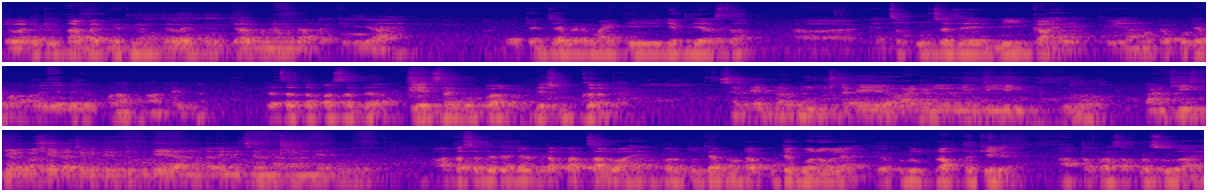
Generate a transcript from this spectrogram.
त्याला देखील ताब्यात घेतलं आणि त्यालाही त्या गुन्ह्यामध्ये अटक केलेली आहे. आणि त्यांच्याकडे माहिती घेतली असता त्यांचं यांचं पुढचं जे लिंक आहे की या मोठ्या कुठे बनवलं गेल्या किंवा कोणाकडून आणलेल्या त्याचा तपास सध्या P S I Gopal Deshmukh करत आहे. सर काही प्रथमदृष्ट्या काही आढळलं नेमकी लिंक आणखी जळगाव शहराच्या व्यतिरिक्त कुठे या नोटा त्यांनी चलनात आणल्या वगैरे? आता सध्या त्यांच्याकडे तपास चालू आहे परंतु त्या नोटा कुठे बनवल्या किंवा कुठून प्राप्त केल्या हा तपास आपला सुरू आहे.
